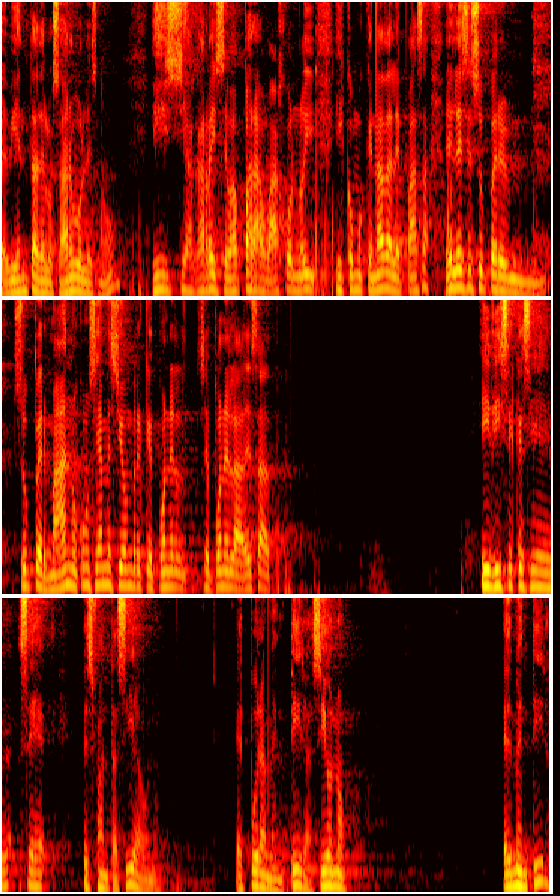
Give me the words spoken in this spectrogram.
avienta de los árboles, ¿no? Y se agarra y se va para abajo, ¿no? Y, como que nada le pasa. Él es ese super, supermano, ¿cómo se llama ese hombre que pone, se pone la, esa... Y dice que se, es fantasía o no. Es pura mentira, ¿sí o no? Es mentira.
